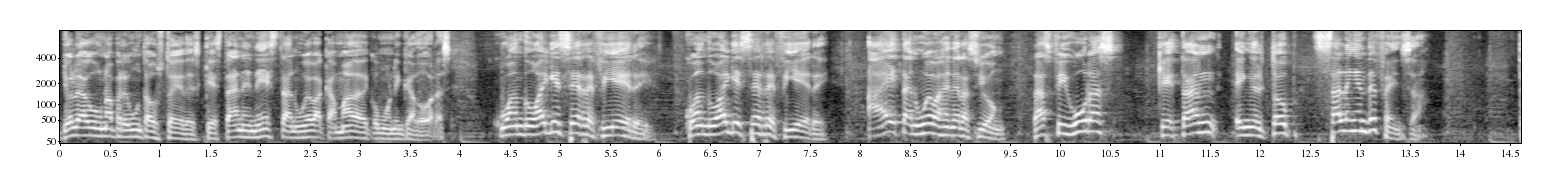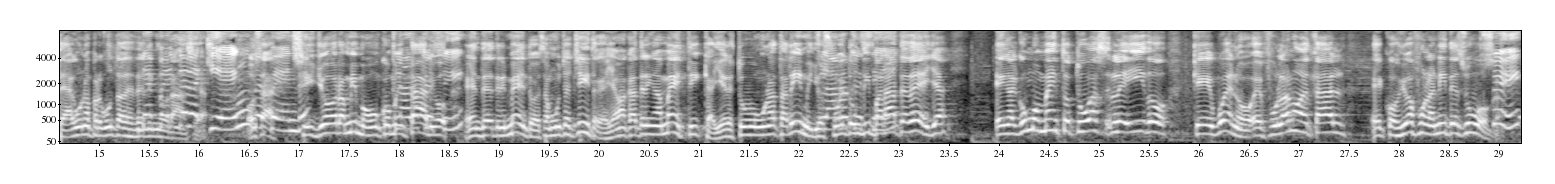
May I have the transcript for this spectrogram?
yo le hago una pregunta a ustedes que están en esta nueva camada de comunicadoras. Cuando alguien se refiere, cuando alguien se refiere a esta nueva generación, las figuras que están en el top salen en defensa te hago una pregunta desde Depende la ignorancia. de quién, o sea, Si yo ahora mismo un comentario en detrimento de esa muchachita que se llama Catherine Amesti, que ayer estuvo en una tarima y yo suelto un disparate de ella, en algún momento tú has leído que, bueno, el fulano de tal eh, cogió a fulanita en su boca. Sí.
